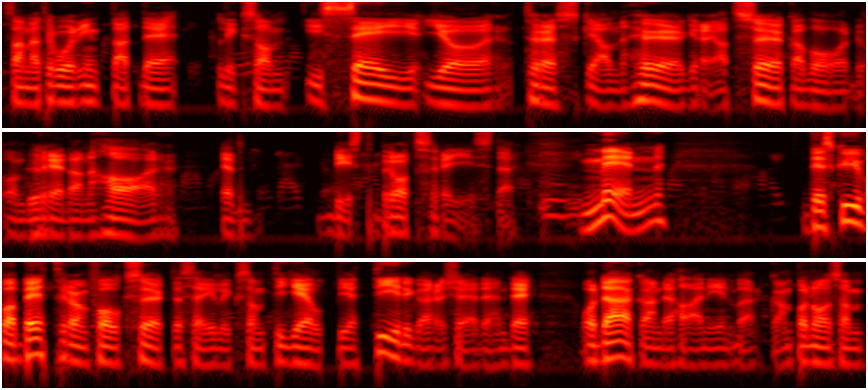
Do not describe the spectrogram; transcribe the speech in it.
Sanna tror inte att det liksom i sig gör tröskeln högre att söka vård om du redan har ett visst brottsregister. Mm. Men det skulle ju vara bättre om folk sökte sig liksom till hjälp i ett tidigare skede än det. Och där kan det ha en inverkan på någon som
